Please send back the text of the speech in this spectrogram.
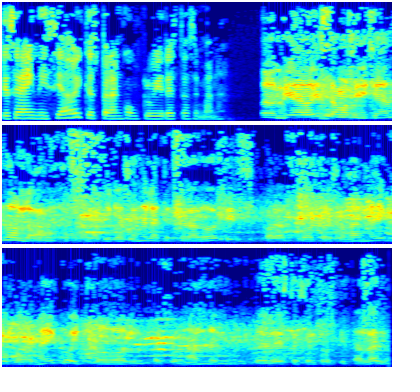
que se ha iniciado y que esperan concluir esta semana. Bueno, el día de hoy estamos iniciando la, aplicación de la tercera dosis para todo el personal médico, paramédico y todo el personal de, este centro hospitalario.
